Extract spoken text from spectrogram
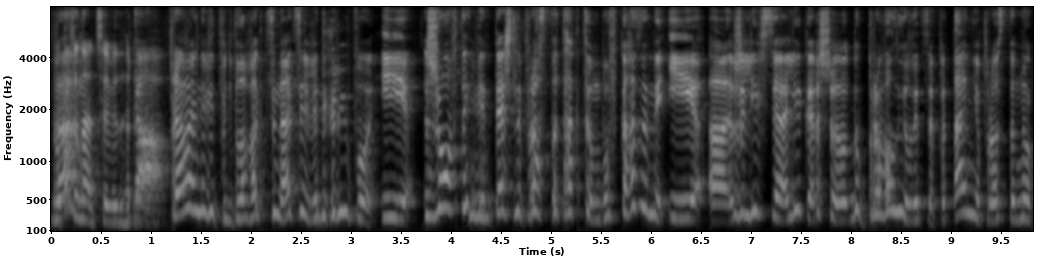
Вакцинація від грипу. Да, Правильна відповідь була вакцинація від грипу. І жовтень він теж не просто так там був вказаний. І а, жалівся лікар, що ну, провалили це питання. Просто ну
